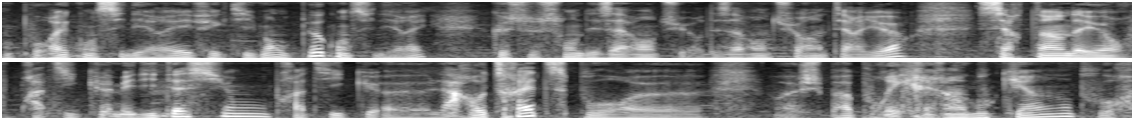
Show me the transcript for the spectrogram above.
on pourrait considérer, effectivement, on peut considérer que ce sont des aventures, des aventures intérieures. Certains d'ailleurs pratiquent la méditation, pratiquent la retraite pour, je sais pas, pour écrire un bouquin, pour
